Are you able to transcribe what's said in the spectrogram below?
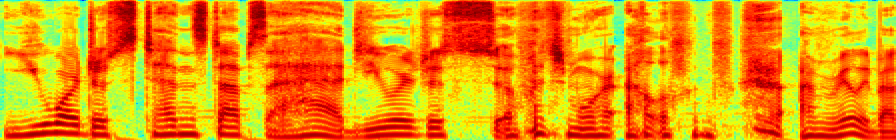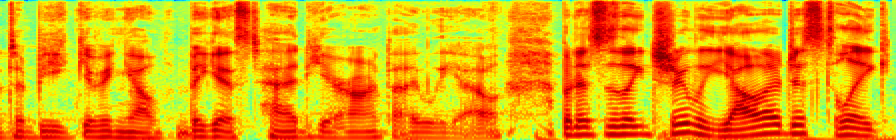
you are just 10 steps ahead. You are just so much more. I'm really about to be giving y'all the biggest head here, aren't I, Leo? But it's like, truly, y'all are just like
